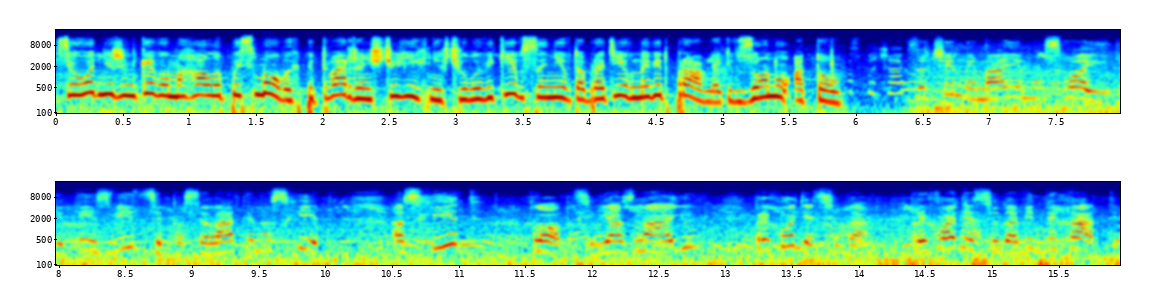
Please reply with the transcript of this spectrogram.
Сьогодні жінки вимагали письмових підтверджень, що їхніх чоловіків, синів та братів не відправлять в зону АТО. За чим ми маємо своїх дітей звідси посилати на схід? А схід, хлопці, я знаю, приходять сюди, приходять сюди віддихати.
